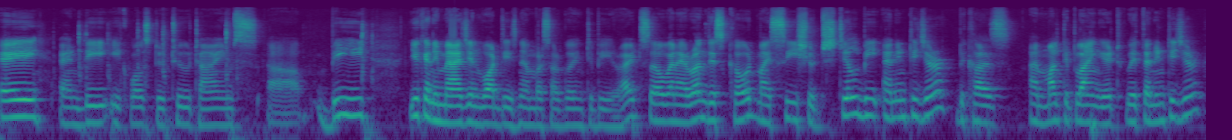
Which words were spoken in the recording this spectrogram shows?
A and D equals to 2 times uh, B. You can imagine what these numbers are going to be, right? So when I run this code, my C should still be an integer because I'm multiplying it with an integer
